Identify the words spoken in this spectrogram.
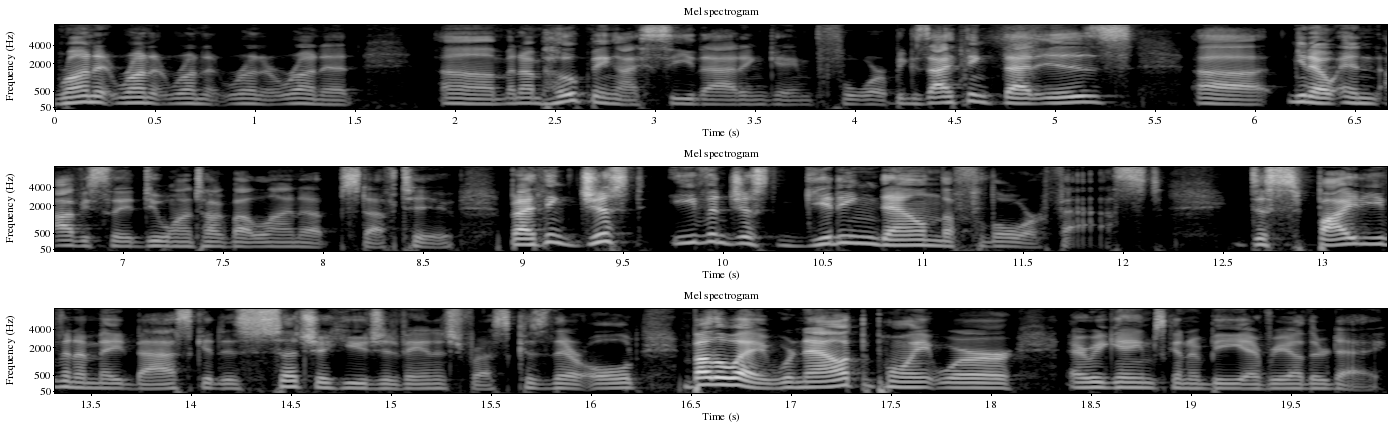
run it, run it, run it, run it, run it. Um, and I'm hoping I see that in game four because I think that is Uh, you know, and obviously I do want to talk about lineup stuff too. But I think just even just getting down the floor fast, despite even a made basket, is such a huge advantage for us because they're old. By the way, we're now at the point where every game's going to be every other day.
